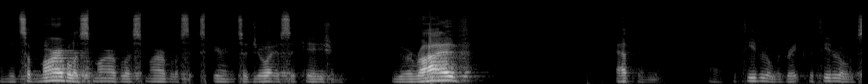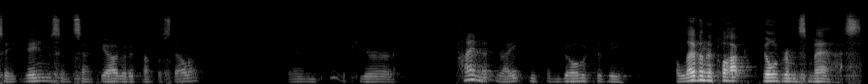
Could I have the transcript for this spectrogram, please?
And it's a marvelous, marvelous, marvelous experience, a joyous occasion. You arrive at the cathedral, the great cathedral of St. James in Santiago de Compostela. And if you time it right, you can go to the 11 o'clock Pilgrim's Mass.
